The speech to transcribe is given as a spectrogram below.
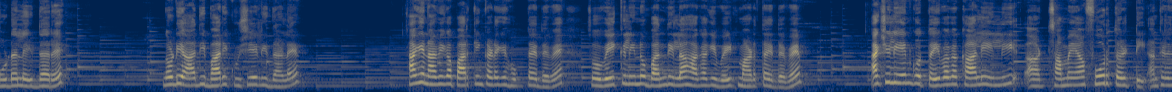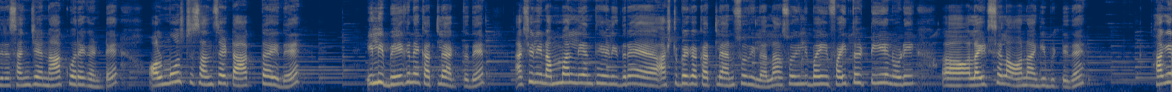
ಮೂಡಲ್ಲೇ ಇದ್ದಾರೆ. ನೋಡಿ ಆದಿ ಭಾರಿ ಖುಷಿಯಲ್ಲಿದ್ದಾಳೆ. ಹಾಗೆ ನಾವೀಗ ಪಾರ್ಕಿಂಗ್ ಕಡೆಗೆ ಹೋಗ್ತಾ ಇದ್ದೇವೆ. ಸೊ ವೆಹಿಕಲ್ ಇನ್ನೂ ಬಂದಿಲ್ಲ, ಹಾಗಾಗಿ ವೆಯ್ಟ್ ಮಾಡ್ತಾ ಇದ್ದೇವೆ. ಆ್ಯಕ್ಚುಲಿ ಏನು ಗೊತ್ತಾ? ಇವಾಗ ಖಾಲಿ ಇಲ್ಲಿ ಸಮಯ ಫೋರ್ ತರ್ಟಿ ಅಂತ ಹೇಳಿದರೆ ಸಂಜೆ ನಾಲ್ಕೂವರೆ ಗಂಟೆ. ಆಲ್ಮೋಸ್ಟ್ ಸನ್ಸೆಟ್ ಆಗ್ತಾ ಇದೆ. ಇಲ್ಲಿ ಬೇಗನೆ ಕತ್ಲೆ ಆಗ್ತದೆ. ಆ್ಯಕ್ಚುಲಿ ನಮ್ಮಲ್ಲಿ ಅಂತ ಹೇಳಿದರೆ ಅಷ್ಟು ಬೇಗ ಕತ್ಲೆ ಅನಿಸೋದಿಲ್ಲಲ್ಲ. ಸೊ ಇಲ್ಲಿ ಬೈ ಫೈವ್ ತರ್ಟಿಯೇ ನೋಡಿ ಲೈಟ್ಸ್ ಎಲ್ಲ ಆನ್ ಆಗಿಬಿಟ್ಟಿದೆ. ಹಾಗೆ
